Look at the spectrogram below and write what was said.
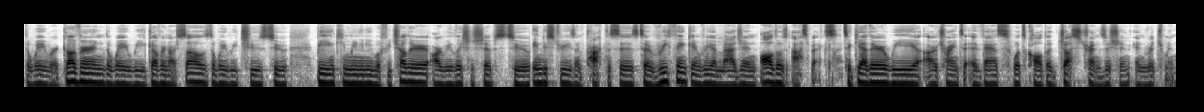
the way we're governed, the way we govern ourselves, the way we choose to be in community with each other, our relationships to industries and practices, to rethink and reimagine all those aspects. Together, we are trying to advance what's called a just transition in Richmond.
